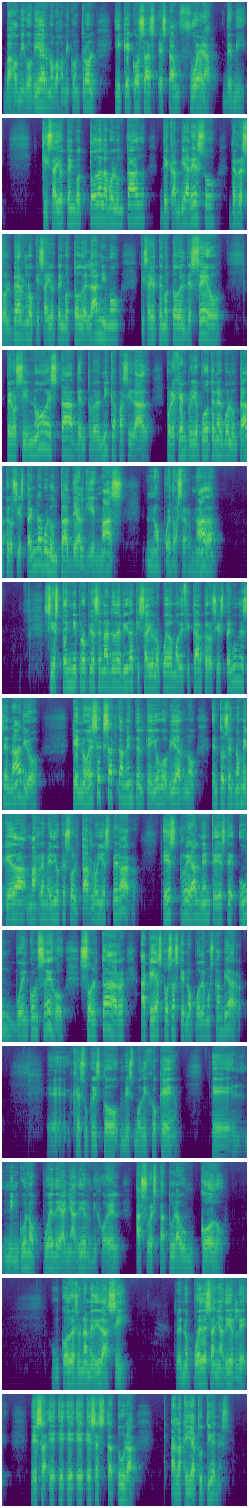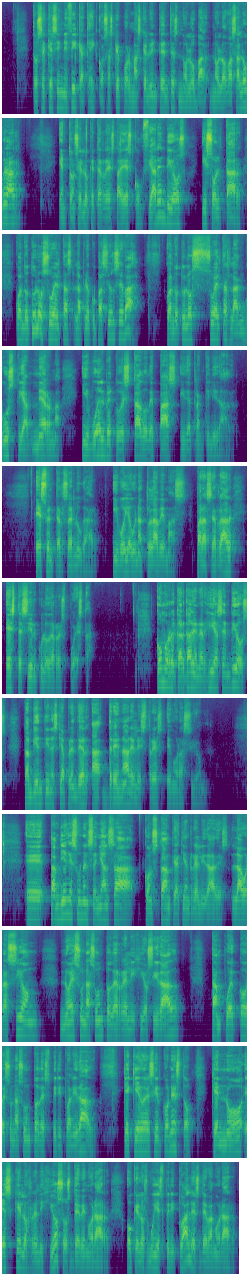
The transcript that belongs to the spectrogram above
bajo mi gobierno, bajo mi control? ¿Y qué cosas están fuera de mí? Quizá yo tengo toda la voluntad de cambiar eso, de resolverlo, quizá yo tengo todo el ánimo, quizá yo tengo todo el deseo, pero si no está dentro de mi capacidad, por ejemplo, yo puedo tener voluntad, pero si está en la voluntad de alguien más, no puedo hacer nada. Si está en mi propio escenario de vida, quizá yo lo pueda modificar, pero si está en un escenario que no es exactamente el que yo gobierno, entonces no me queda más remedio que soltarlo y esperar. Es realmente este un buen consejo, soltar aquellas cosas que no podemos cambiar. Eh, Jesucristo mismo dijo que eh, ninguno puede añadir, dijo él, a su estatura un codo. Un codo es una medida así. Entonces no puedes añadirle esa, e, e, e, esa estatura a la que ya tú tienes. Entonces, ¿qué significa? Que hay cosas que por más que lo intentes no lo, no lo vas a lograr. Entonces lo que te resta es confiar en Dios y soltar. Cuando tú lo sueltas, la preocupación se va. Cuando tú lo sueltas, la angustia merma y vuelve tu estado de paz y de tranquilidad. Eso en tercer lugar. Y voy a una clave más para cerrar este círculo de respuesta. ¿Cómo recargar energías en Dios? También tienes que aprender a drenar el estrés en oración. Eh, también es una enseñanza constante aquí en realidades. La oración no es un asunto de religiosidad, tampoco es un asunto de espiritualidad. ¿Qué quiero decir con esto? Que no es que los religiosos deben orar o que los muy espirituales deban orar.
